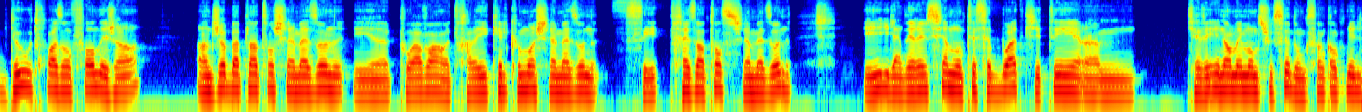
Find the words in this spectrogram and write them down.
deux ou trois enfants déjà, un job à plein temps chez Amazon, et euh, pour avoir travaillé quelques mois chez Amazon, c'est très intense chez Amazon. Et il avait réussi à monter cette boîte qui était qui avait énormément de succès, donc 50 000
